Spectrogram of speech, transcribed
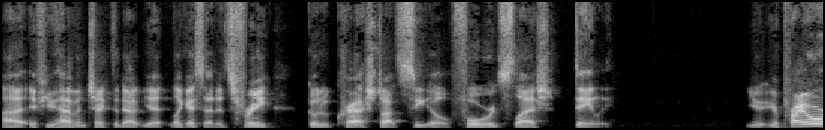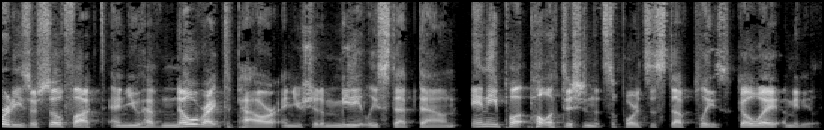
uh, if you haven't checked it out yet, like I said, it's free. Go to crash.co forward slash daily. Your, your priorities are so fucked, and you have no right to power, and you should immediately step down. Any po- politician that supports this stuff, please go away immediately.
